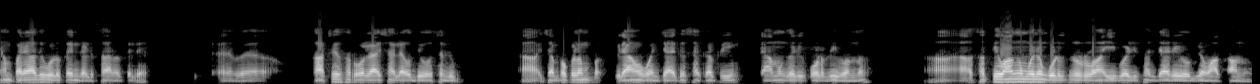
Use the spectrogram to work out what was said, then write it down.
ഞാൻ പരാതി കൊടുത്തതിന്റെ അടിസ്ഥാനത്തിൽ കാർഷിക സർവകലാശാല ഉദ്യോഗസ്ഥരും ചമ്പക്കുളം ഗ്രാമപഞ്ചായത്ത് സെക്രട്ടറിയും രാമങ്കരി കോടതി വന്ന് സത്യവാങ്മൂലം കൊടുത്തിട്ടുള്ള ഈ വഴി സഞ്ചാരയോഗ്യമാക്കാമെന്ന്.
